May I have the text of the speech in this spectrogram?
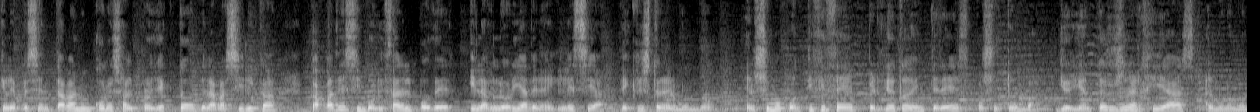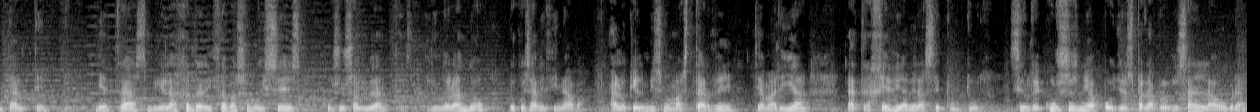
que le presentaban un colosal proyecto de la basílica capaz de simbolizar el poder y la gloria de la Iglesia de Cristo en el mundo. El sumo pontífice perdió todo interés por su tumba y orientó sus energías al monumental templo, mientras Miguel Ángel realizaba su Moisés con sus ayudantes, ignorando lo que se avecinaba, a lo que él mismo más tarde llamaría la tragedia de la sepultura. Sin recursos ni apoyos para progresar en la obra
